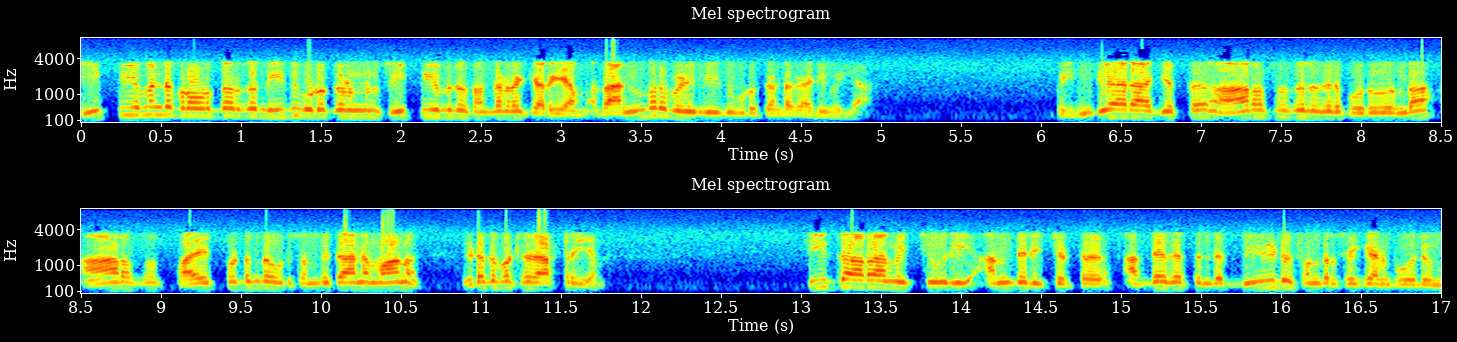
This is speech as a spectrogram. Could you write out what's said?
സി പി എമ്മിന്റെ പ്രവർത്തകർക്ക് നീതി കൊടുക്കണമെങ്കിൽ സി പി എമ്മിന്റെ സംഘടനയ്ക്ക് അറിയാം. അത് അൻവർ വഴി നീതി കൊടുക്കേണ്ട കാര്യമില്ല. ഇന്ത്യ രാജ്യത്ത് ആർ എസ് എസിനെതിരെ പൊരുതുന്ന ആർ എസ് എസ് ഭയപ്പെടുന്ന ഒരു സംവിധാനമാണ് ഇടതുപക്ഷ രാഷ്ട്രീയം. സീതാറാം യെച്ചൂരി അന്തരിച്ചിട്ട് അദ്ദേഹത്തിന്റെ വീട് സന്ദർശിക്കാൻ പോലും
